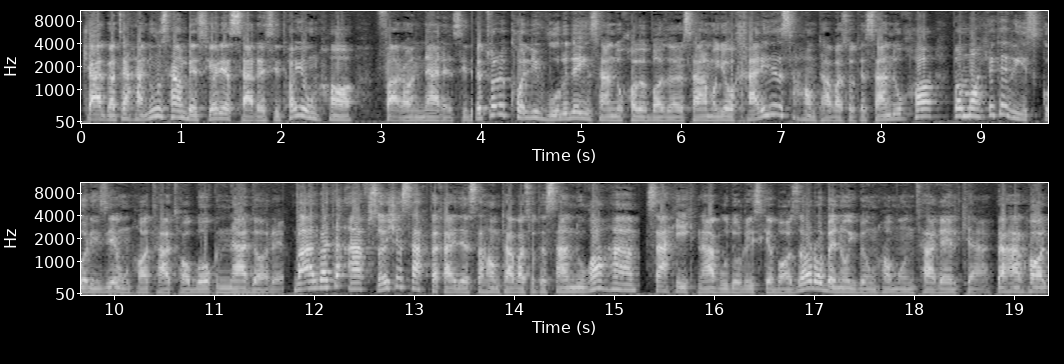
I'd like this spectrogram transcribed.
که البته هنوز هم بسیاری از سررسیدهای اونها فرا نرسید. به طور کلی ورود این صندوق ها به بازار سرمایه و خرید سهام توسط صندوق ها با ماهیت ریسک گریزی اونها تطابق نداره. و البته افزایش سقف خرید سهام توسط صندوق ها هم صحیح نبود و ریسک بازار رو به نوعی به اونها منتقل کرد. به هر حال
